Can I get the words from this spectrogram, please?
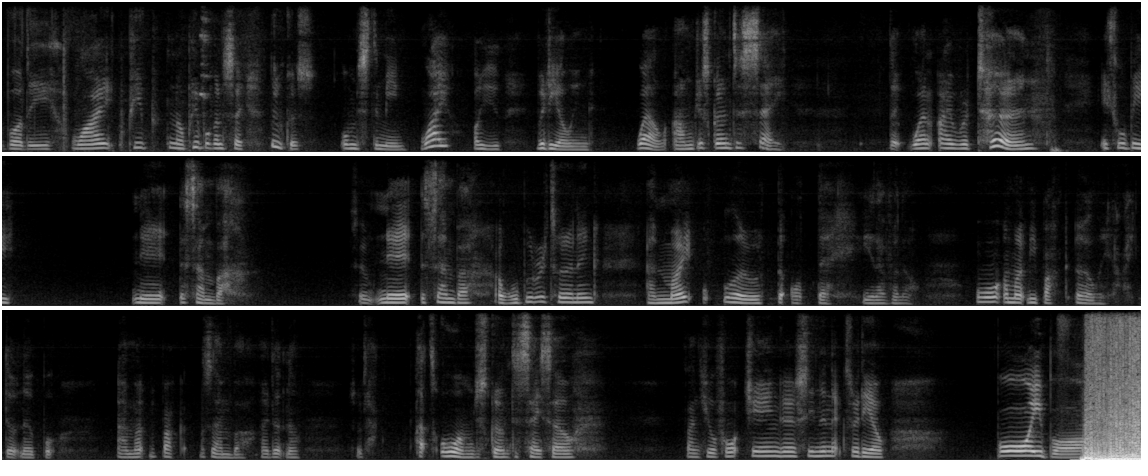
everybody. Why people no people are going to say Lucas or Mr. Meme why are you videoing? Well I'm just going to say that when I return it will be near December. So near December I will be returning. And might upload the odd day you never know. Or I might be back early I don't know but I might be back December I don't know. So that's all I'm just going to say so Thank you for watching. I'll see you in the next video. Bye bye.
